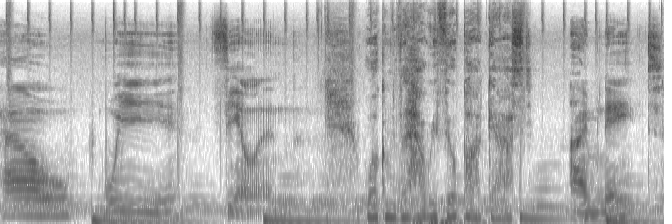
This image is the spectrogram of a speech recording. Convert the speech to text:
How we feeling? Welcome to the How We Feel podcast. I'm Nate.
